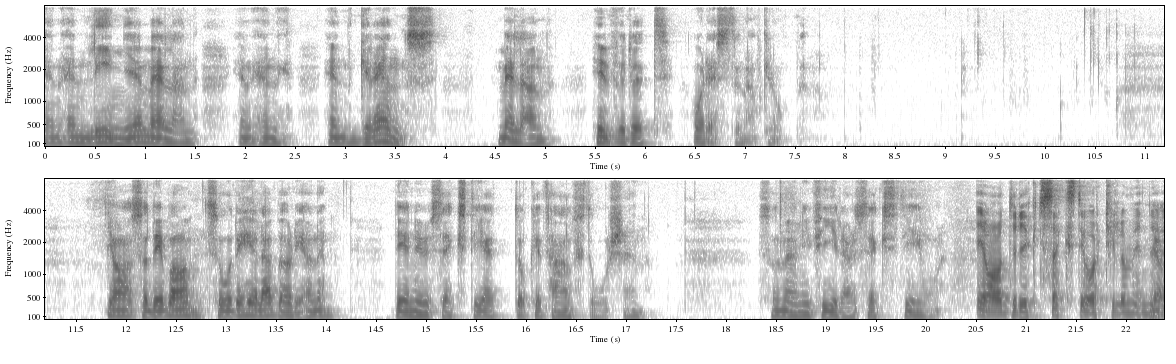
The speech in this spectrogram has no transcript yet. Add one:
en, en linje mellan, en, en, en gräns mellan huvudet och resten av kroppen. Ja, så det var så det hela började. Det är nu 61 och ett halvt år sedan. Så när ni firar 60 år. Ja, drygt 60 år till och med nu. Ja.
